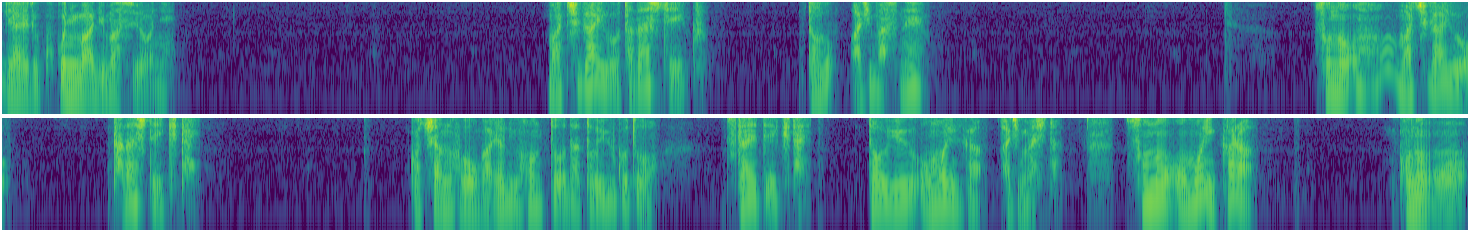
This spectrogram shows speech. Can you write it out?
いわゆるここにもありますように間違いを正していくとありますね。その間違いを正していきたい。こちらの方がより本当だということを伝えていきたいという思いがありました。その思いからこの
